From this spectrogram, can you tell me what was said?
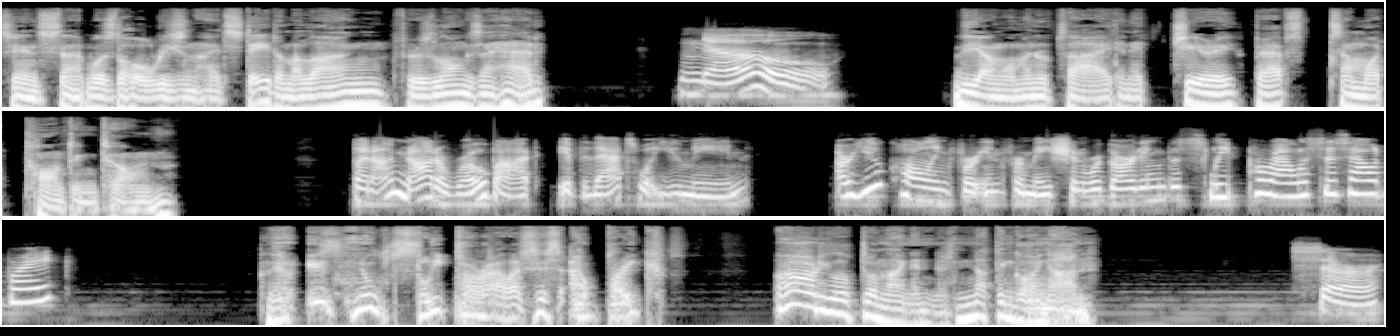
since that was the whole reason I had stayed on the line for as long as I had. No. The young woman replied in a cheery, perhaps somewhat taunting tone. But I'm not a robot, if that's what you mean. Are you calling for information regarding the sleep paralysis outbreak? There is no sleep paralysis outbreak. Oh, I already looked online and there's nothing going on. Sir,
